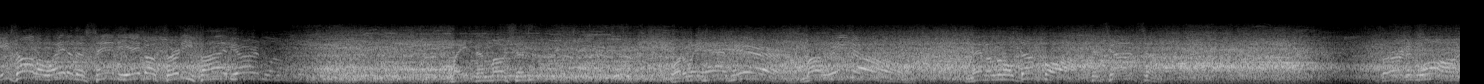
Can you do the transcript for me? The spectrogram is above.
He's all the way to the San Diego 35-yard line. Clayton in motion. What do we have here? Marino. And then a little dump off to Johnson. Third and long.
